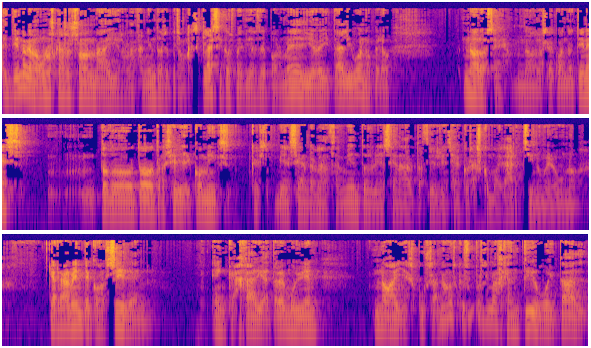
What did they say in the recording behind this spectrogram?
entiendo que en algunos casos son hay relanzamientos de personajes clásicos metidos de por medio y tal, y bueno, pero no lo sé, no lo sé. Cuando tienes mm, todo, toda otra serie de cómics, que bien sean relanzamientos, bien sean adaptaciones, bien sean cosas como el Archie número uno, que realmente consiguen encajar y atraer muy bien, no hay excusa. No, es que es un personaje antiguo y tal.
